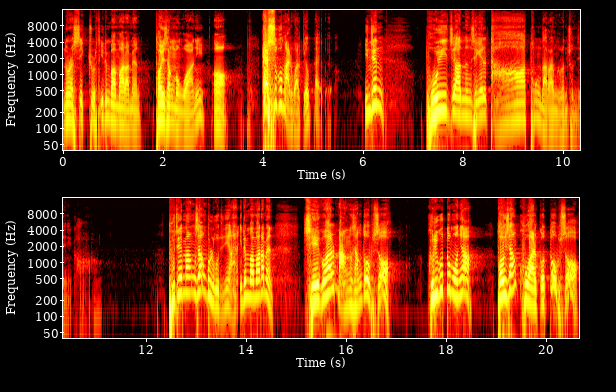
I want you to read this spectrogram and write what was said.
Nor seek truth. 이른바 말하면 더 이상 뭔가 하니 어 애쓰고 말고 할 게 없다 이거예요. 이젠 보이지 않는 세계를 다 통달하는 그런 존재니까. 부재망상 불구준이야 이른바 말하면 제거할 망상도 없어. 그리고 또 뭐냐? 더 이상 구할 것도 없어.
